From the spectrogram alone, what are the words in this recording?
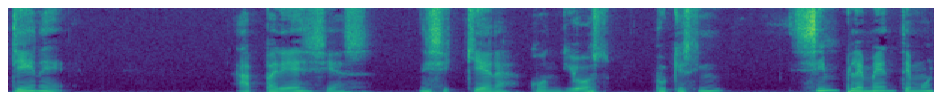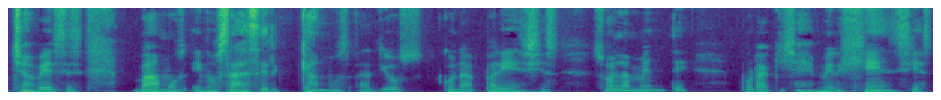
tiene apariencias ni siquiera con Dios, porque simplemente muchas veces vamos y nos acercamos a Dios con apariencias, solamente por aquellas emergencias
